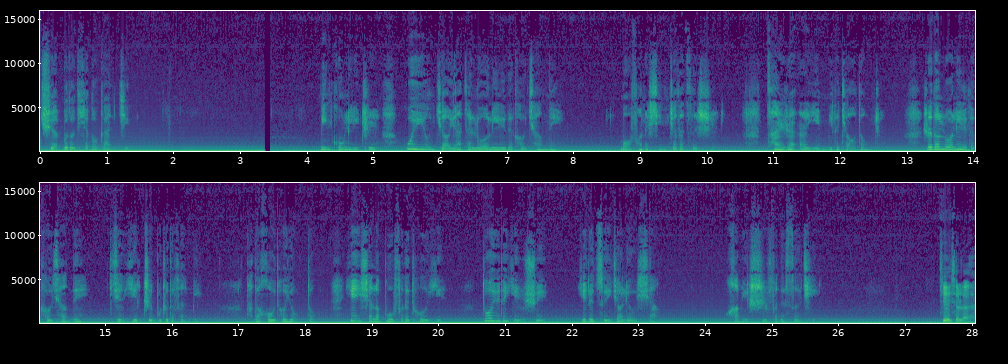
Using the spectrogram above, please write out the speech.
全部都舔弄干净。明空理智故意用脚丫在罗丽丽的口腔内。”模仿着性交的姿势，残忍而隐秘的搅动着，惹得罗丽丽的口腔内精液止不住的分泌，她的喉头涌动，咽下了部分的唾液，多余的盐水沿着嘴角流下，画面十分的色情。接下来，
